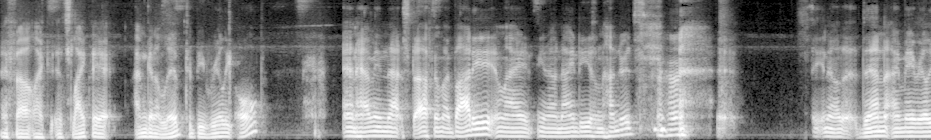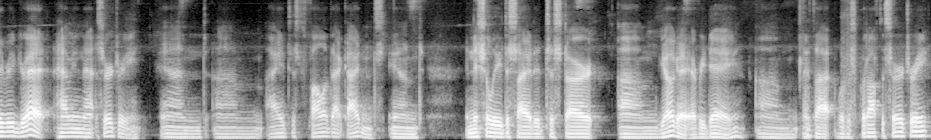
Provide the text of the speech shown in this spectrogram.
I felt like it's likely I'm going to live to be really old, and having that stuff in my body in my you know 90s and 100s you know then i may really regret having that surgery and um, i just followed that guidance and initially decided to start um, yoga every day um, i thought we'll just put off the surgery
